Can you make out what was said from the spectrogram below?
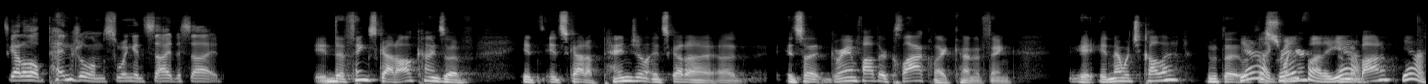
It's got a little pendulum swinging side to side. the thing's got all kinds of it, it's got a pendulum it's got a, a it's a grandfather clock like kind of thing isn't that what you call that with the, with Yeah, the swinger grandfather, on yeah. the bottom Yeah.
